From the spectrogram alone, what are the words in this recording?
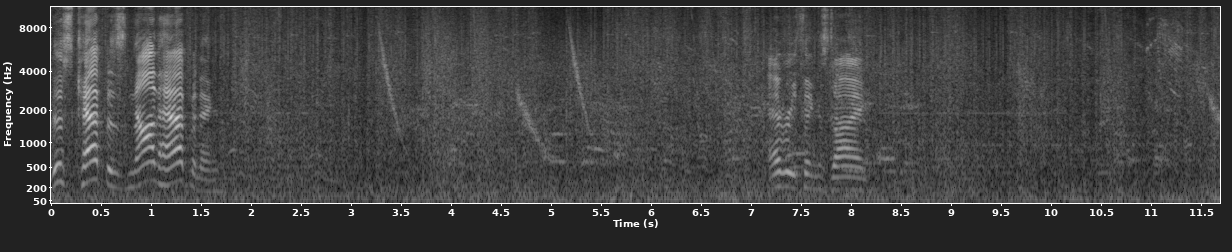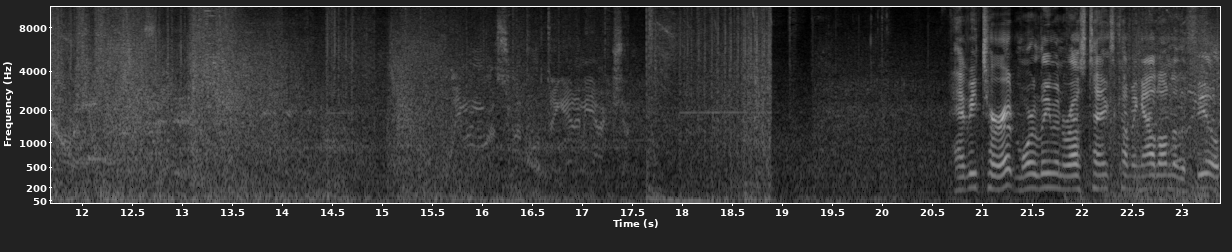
This cap is not happening. Everything's dying. Heavy turret, more Leman Russ tanks coming out onto the field.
